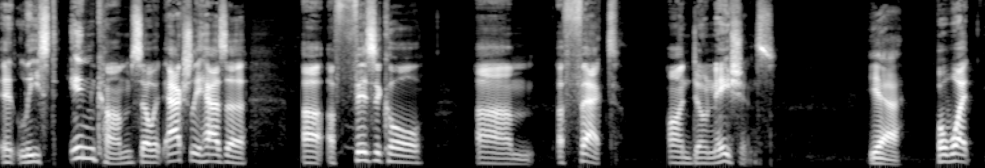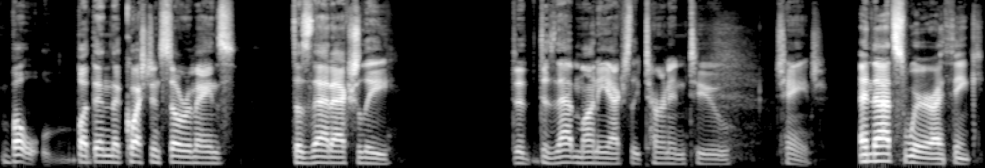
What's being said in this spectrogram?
at least income. So it actually has a a, a physical um, effect on donations. Yeah, But what? But but then the question still remains: Does that actually? Do, does that money actually turn into change? and that's where I think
